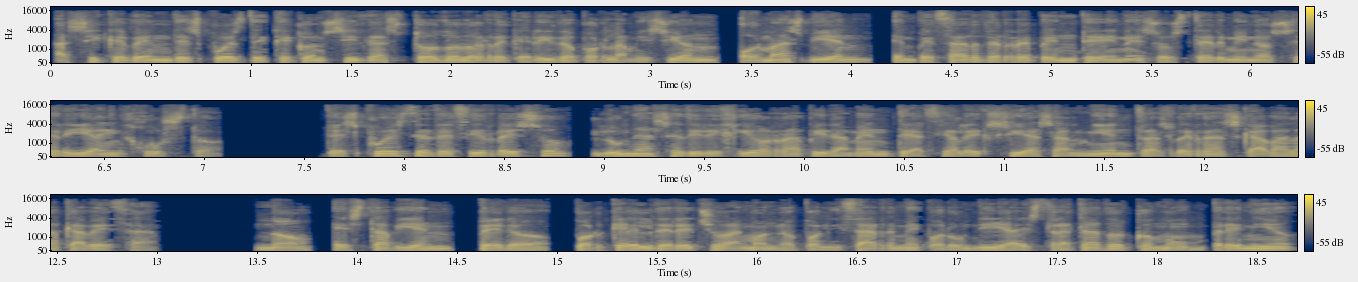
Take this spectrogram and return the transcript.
así que ven después de que consigas todo lo requerido por la misión, o más bien, empezar de repente en esos términos sería injusto. Después de decir eso, Luna se dirigió rápidamente hacia Lexia-san mientras le rascaba la cabeza. No, está bien, pero, ¿por qué el derecho a monopolizarme por un día es tratado como un premio?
